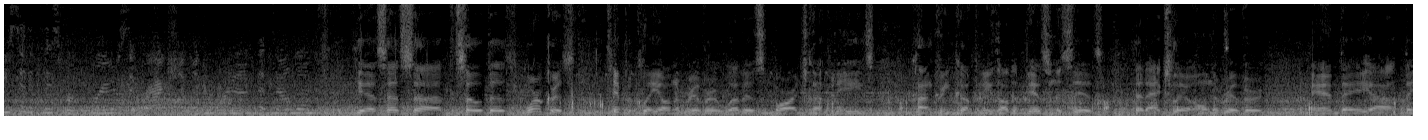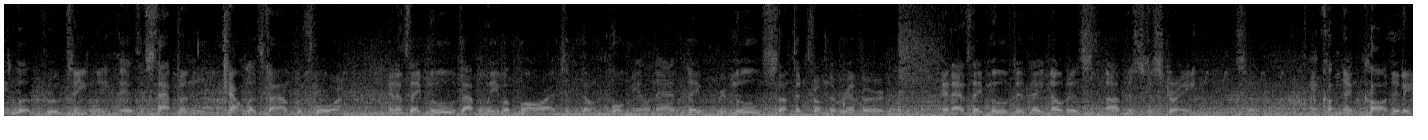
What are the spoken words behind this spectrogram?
You said that these were crews that were actually looking for him that found him? Yes, that's uh, so the workers typically on the river, whether it's barge companies, concrete companies, other businesses that actually are on the river, and they uh, they look routinely. It's happened countless times before. And as they moved, I believe, a barge, and don't quote me on that, they removed something from the river, and as they moved it, they noticed uh, Mr. Strain. So and, and called it in.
